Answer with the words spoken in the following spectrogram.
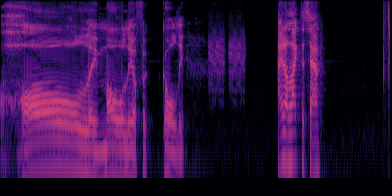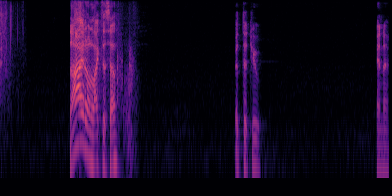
holy moly of a goalie. I don't like the sound. No, I don't like the sound. Good that you. And uh,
